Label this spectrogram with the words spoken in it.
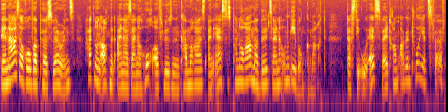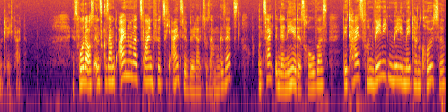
Der NASA-Rover Perseverance hat nun auch mit einer seiner hochauflösenden Kameras ein erstes Panoramabild seiner Umgebung gemacht, das die US-Weltraumagentur jetzt veröffentlicht hat. Es wurde aus insgesamt 142 Einzelbildern zusammengesetzt und zeigt in der Nähe des Rovers Details von wenigen Millimetern Größe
